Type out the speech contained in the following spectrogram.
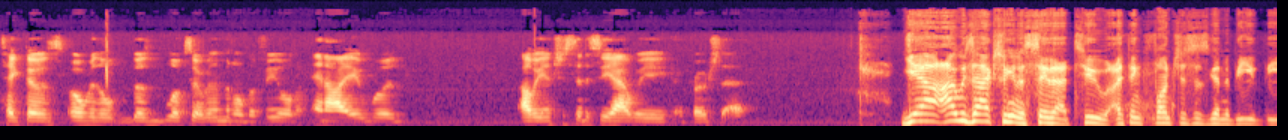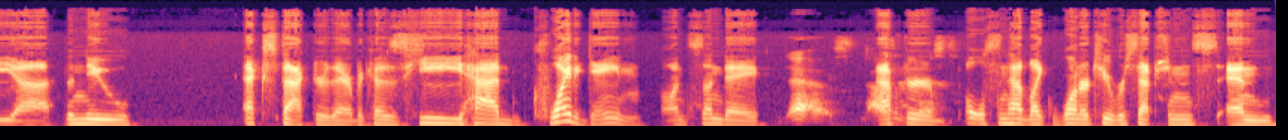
take those over the those looks over the middle of the field, and I would I'll be interested to see how we approach that. Yeah, I was actually going to say that too. I think Funchess is going to be the uh, the new X factor there because he had quite a game on Sunday Yeah, I was, I was after impressed. Olsen had like one or two receptions and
